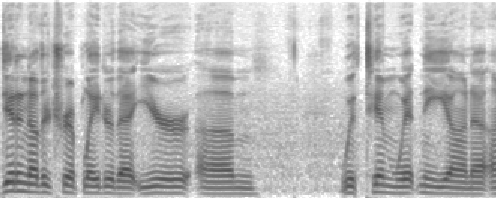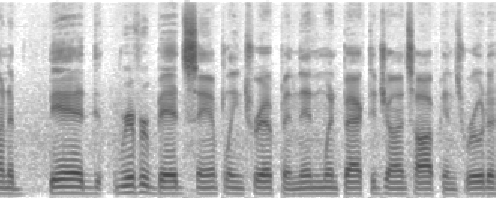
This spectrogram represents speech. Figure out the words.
did another trip later that year um, with Tim Whitney on a on a bed riverbed sampling trip, and then went back to Johns Hopkins, wrote a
